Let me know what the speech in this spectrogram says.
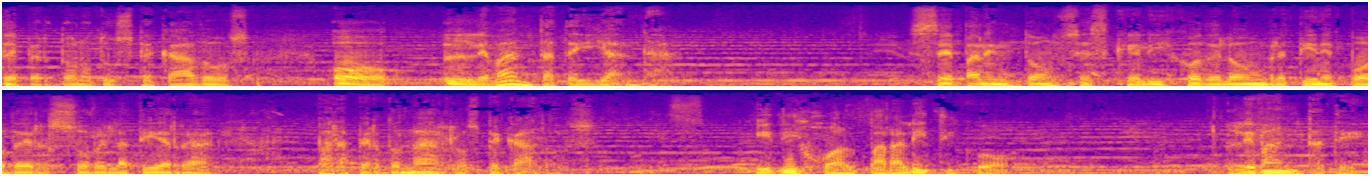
Te perdono tus pecados o levántate y anda. Sepan entonces que el Hijo del Hombre tiene poder sobre la tierra para perdonar los pecados. Y dijo al paralítico, Levántate,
